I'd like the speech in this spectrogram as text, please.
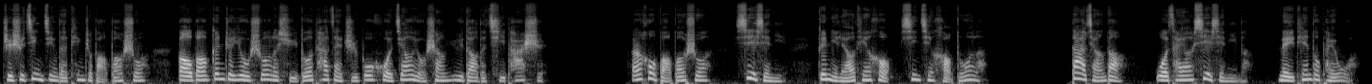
只是静静地听着宝宝说。宝宝跟着又说了许多他在直播或交友上遇到的奇葩事。而后宝宝说：“谢谢你。”跟你聊天后，心情好多了。大强道：“我才要谢谢你呢，每天都陪我。”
